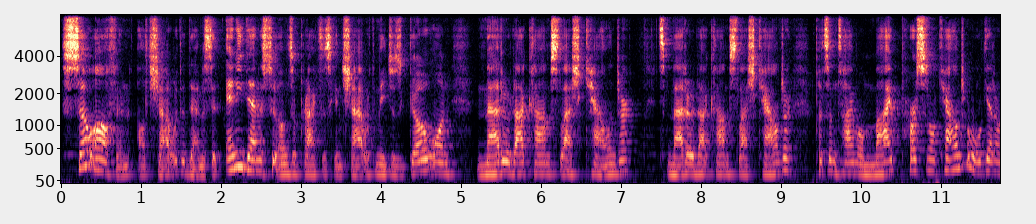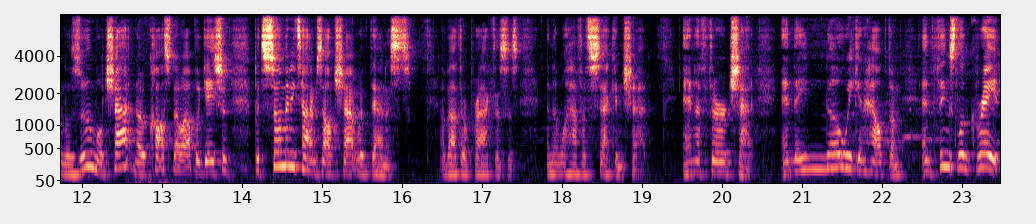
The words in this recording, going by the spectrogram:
so often I'll chat with a dentist, and any dentist who owns a practice can chat with me. Just go on madow.com slash calendar. It's madow.com slash calendar. Put some time on my personal calendar. We'll get on a Zoom, we'll chat, no cost, no obligation. But so many times I'll chat with dentists about their practices, and then we'll have a second chat and a third chat. And they know we can help them. And things look great.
